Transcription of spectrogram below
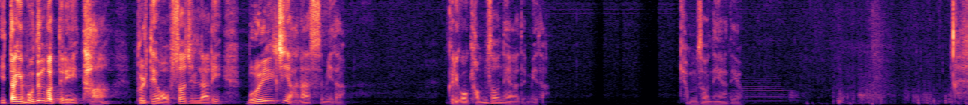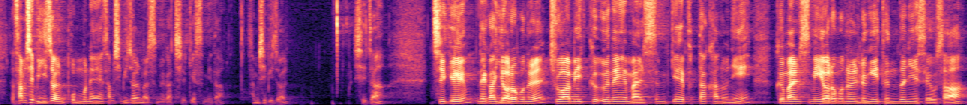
이 땅의 모든 것들이 다 불태워 없어질 날이 멀지 않았습니다. 그리고 겸손해야 됩니다. 겸손해야 돼요. 32절 본문의 32절 말씀을 같이 읽겠습니다. 32절 시작. 지금 내가 여러분을 주와 및 그 은혜의 말씀께 부탁하노니 그 말씀이 여러분을 능히 든든히 세우사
